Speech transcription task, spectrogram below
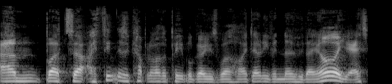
Um, but uh, I think there's a couple of other people going as well. I don't even know who they are yet.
